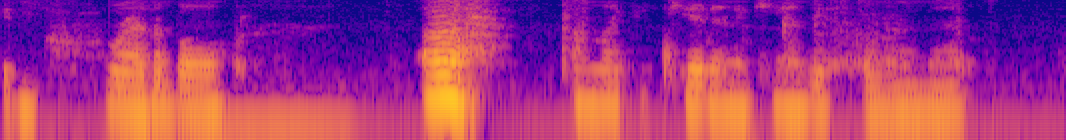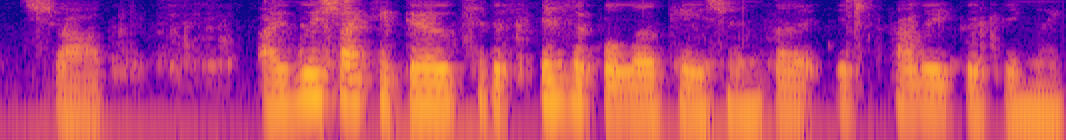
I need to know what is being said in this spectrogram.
incredible. Ugh, I'm like a kid in a candy store in that shop. I wish I could go to the physical location, but it's probably a good thing I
